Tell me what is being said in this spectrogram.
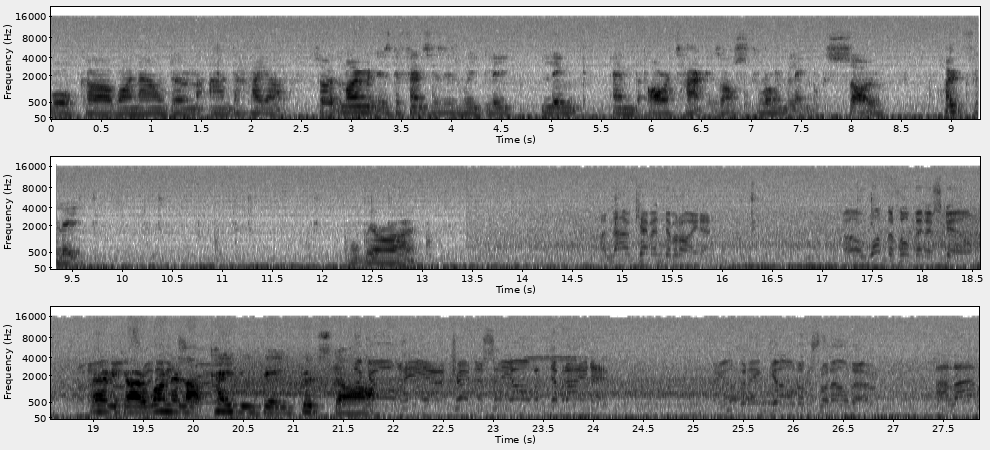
Walker, Wijnaldum, and De Gea. So at the moment, his defence is his weak link, link, and our attack is our strong link. So hopefully, we'll be alright. And now Kevin De Bruyne. Wonderful bit of skill. There we go, 1 0 up. KDB, good start. goal here, courtesy of De Bruyne. The opening goal of Ronaldo. Alan.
